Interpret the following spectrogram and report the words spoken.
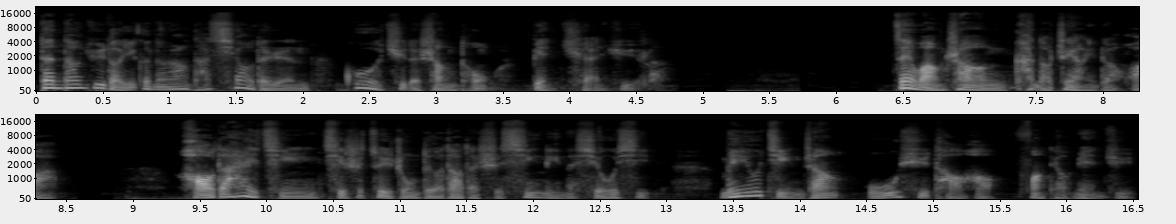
但当遇到一个能让他笑的人，过去的伤痛便痊愈了。在网上看到这样一段话：好的爱情其实最终得到的是心灵的休息，没有紧张，无需讨好，放掉面具，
